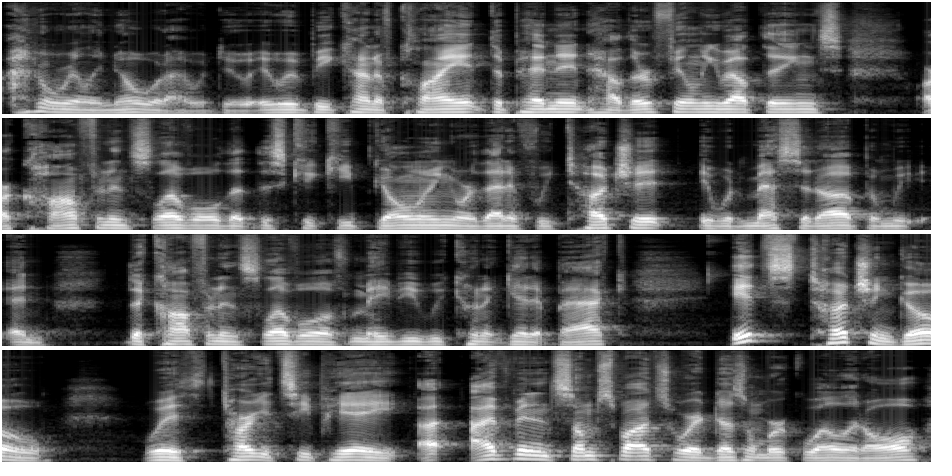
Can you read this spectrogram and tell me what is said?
I don't really know what I would do. It would be kind of client dependent, how they're feeling about things, our confidence level that this could keep going, or that if we touch it, it would mess it up and we, and the confidence level of maybe we couldn't get it back. It's touch and go with target CPA. I, I've been in some spots where it doesn't work well at all.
